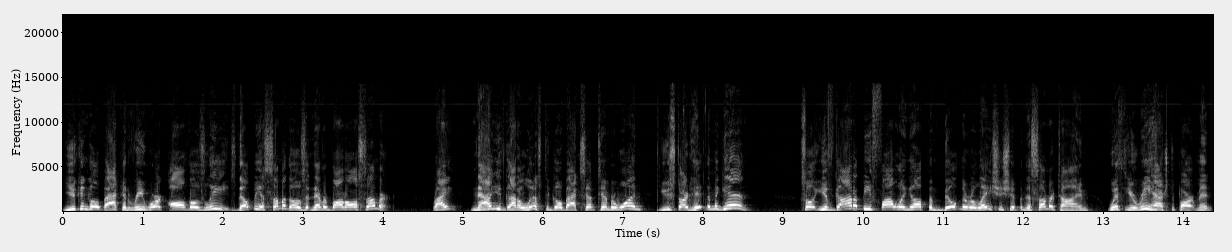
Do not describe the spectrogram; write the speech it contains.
you can go back and rework all those leads. There'll be some of those that never bought all summer, right? Now you've got a list to go back September 1, you start hitting them again. So you've got to be following up and building a relationship in the summertime with your rehash department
